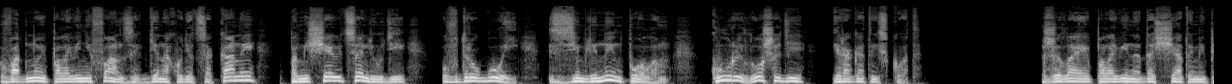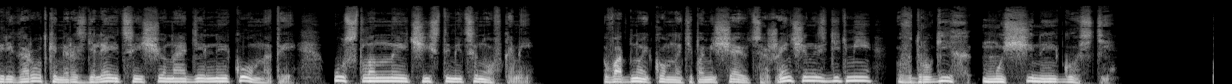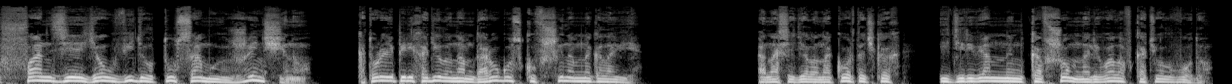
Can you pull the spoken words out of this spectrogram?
В одной половине фанзы, где находятся каны, помещаются люди, в другой, с земляным полом, куры, лошади и рогатый скот. Жилая половина дощатыми перегородками разделяется еще на отдельные комнаты, устланные чистыми циновками. В одной комнате помещаются женщины с детьми, в других — мужчины и гости. В Фанзе я увидел ту самую женщину, которая переходила нам дорогу с кувшином на голове. Она сидела на корточках и деревянным ковшом наливала в котел воду.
